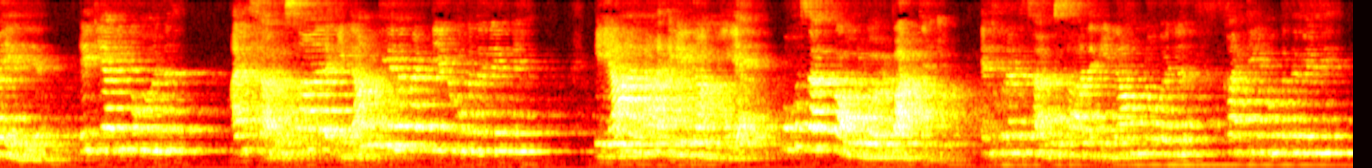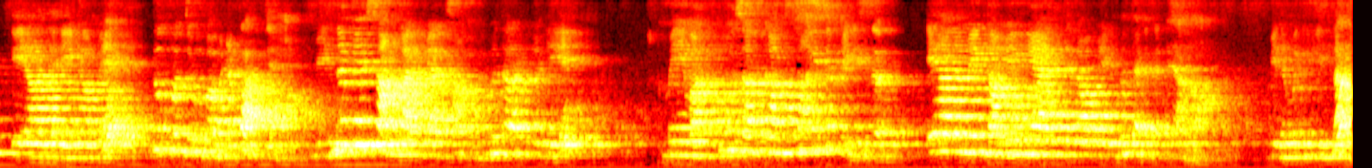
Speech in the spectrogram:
ભેදය. ඒ කියන්නේ කොහොමද? අර සරුසාර ඉඩම් තියෙන කට්ටියට මොකද වෙන්නේ? එයාලා ඒ ගමේ පොහොසත් පවුල් වලට පත් වෙනවා. එතකොට සරුසාර ඉඩම් නොවන කට්ටිය මොකද වෙන්නේ? එයාලා ඒ ගමේ දුප්පතුන් බවට පත් වෙනවා. මෙන්න මේ සංකල්පයත් සමගම දරුවනේ මේ වත්පොහොසත්කම් සහිත පිරිස එයාලා මේ ගමෙන් ඈත් වෙලා වෙනම තැනකට යනවා. වෙනම ගිහිල්ලා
